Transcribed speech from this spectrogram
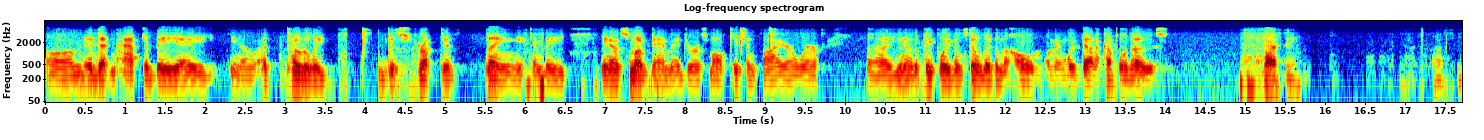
Um, it doesn't have to be a you know a totally destructive thing. It can be you know smoke damage or a small kitchen fire where uh, you know the people even still live in the home. I mean, we've done a couple of those. I see. I see.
